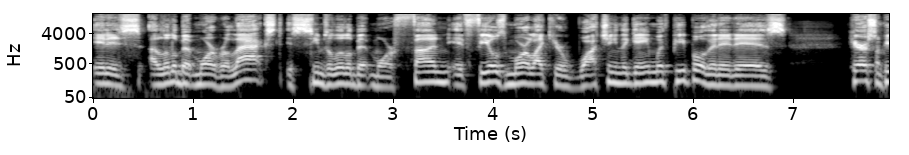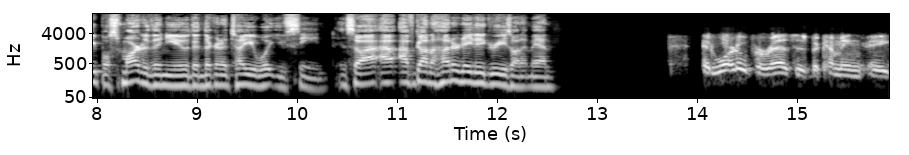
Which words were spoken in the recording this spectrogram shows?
it is a little bit more relaxed. It seems a little bit more fun. It feels more like you're watching the game with people than it is. Here are some people smarter than you, then they're going to tell you what you've seen. And so I, have gone 180 degrees on it, man. Eduardo Perez is becoming a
